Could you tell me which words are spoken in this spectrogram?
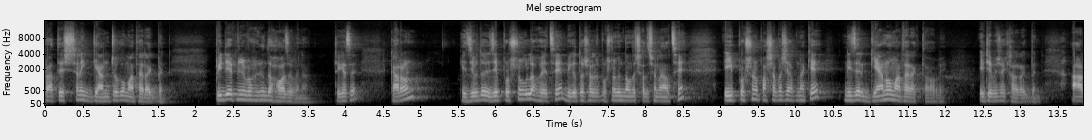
প্রাতিষ্ঠানিক জ্ঞানটুকু মাথায় রাখবেন। পিডিএফ নির্ভর কিন্তু হওয়া যাবে না, ঠিক আছে? কারণ এই যেহেতু যে প্রশ্নগুলো হয়েছে, বিগত সালের প্রশ্ন কিন্তু আমাদের সাজেশনে আছে, এই প্রশ্নের পাশাপাশি আপনাকে নিজের জ্ঞানও মাথায় রাখতে হবে। এটা বিষয়ে খেয়াল রাখবেন। আর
